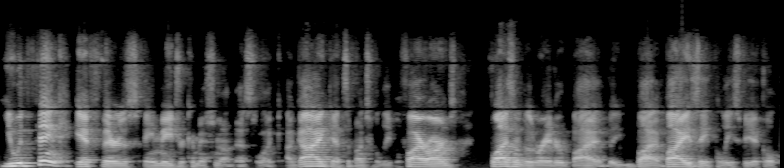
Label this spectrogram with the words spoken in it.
you would think if there's a major commission on this, like a guy gets a bunch of illegal firearms, flies under the radar, buy, buy, buys a police vehicle,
